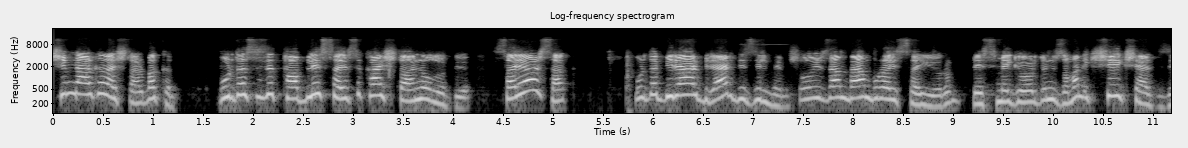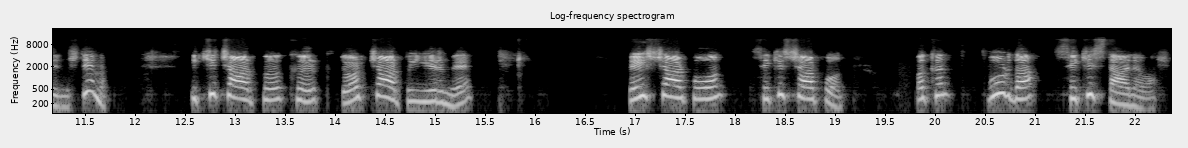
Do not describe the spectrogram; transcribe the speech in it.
Şimdi arkadaşlar bakın. Burada size tablet sayısı kaç tane olur diyor. Sayarsak burada birer birer dizilmemiş. O yüzden ben burayı sayıyorum. Resme gördüğünüz zaman ikişer ikişer dizilmiş değil mi? 2 çarpı 40, 4 çarpı 20, 5 çarpı 10, 8 çarpı 10. Bakın burada 8 tane var.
